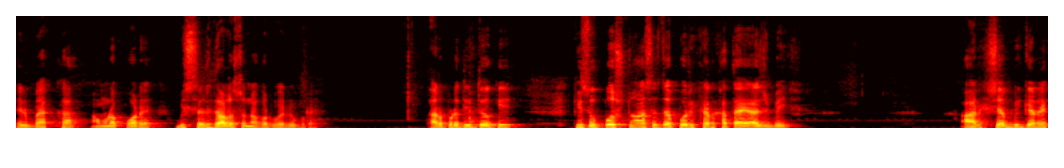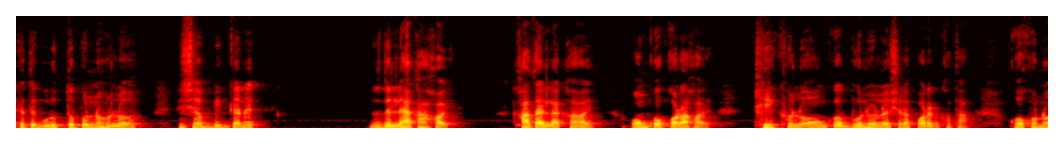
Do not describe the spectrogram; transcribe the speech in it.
এর ব্যাখ্যা আমরা পরে বিস্তারিত আলোচনা করব এর উপরে। তারপরে তৃতীয় কি? কিছু প্রশ্ন আছে যা পরীক্ষার খাতায় আসবেই। আর হিসাব বিজ্ঞানের ক্ষেত্রে গুরুত্বপূর্ণ হলো, হিসাব বিজ্ঞানে যদি লেখা হয়, খাতায় লেখা হয়, অঙ্ক করা হয় ঠিক হলো অঙ্ক, ভুল হলে সেটা পরের কথা। কখনো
